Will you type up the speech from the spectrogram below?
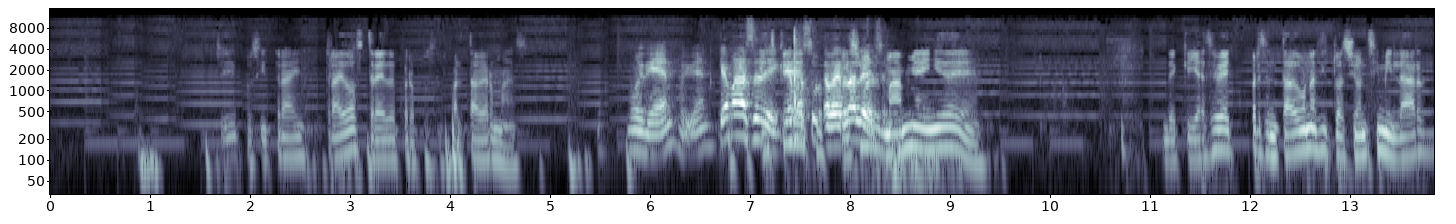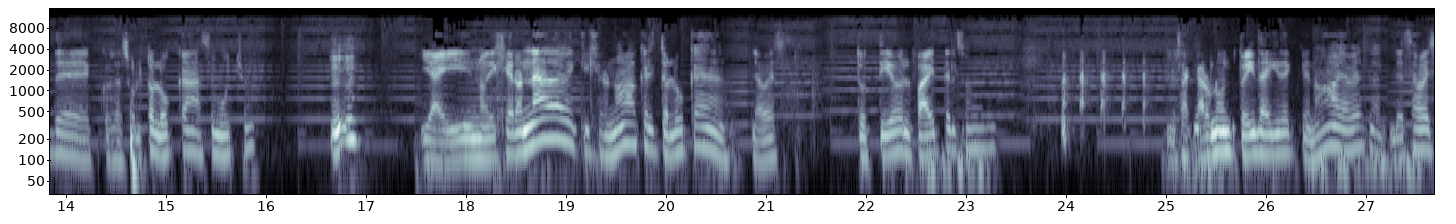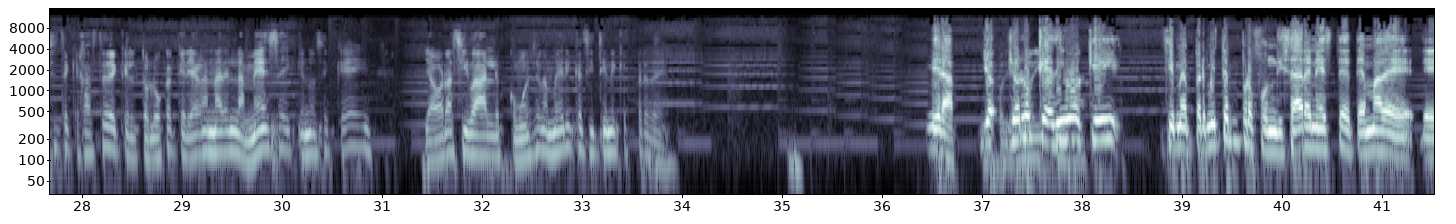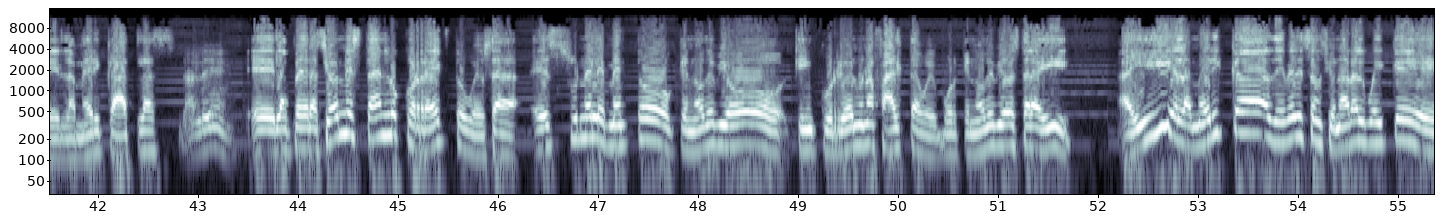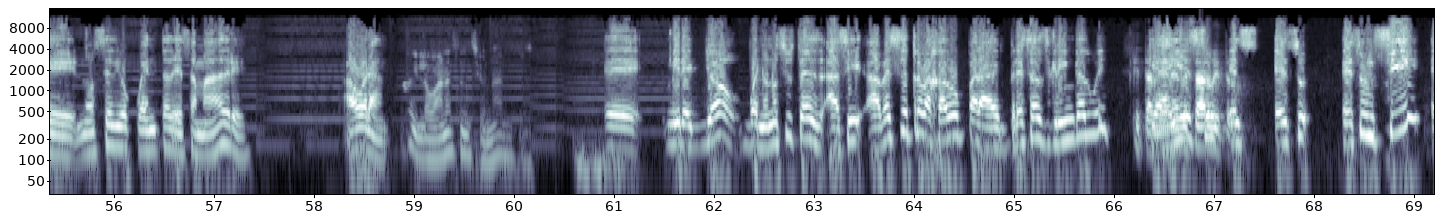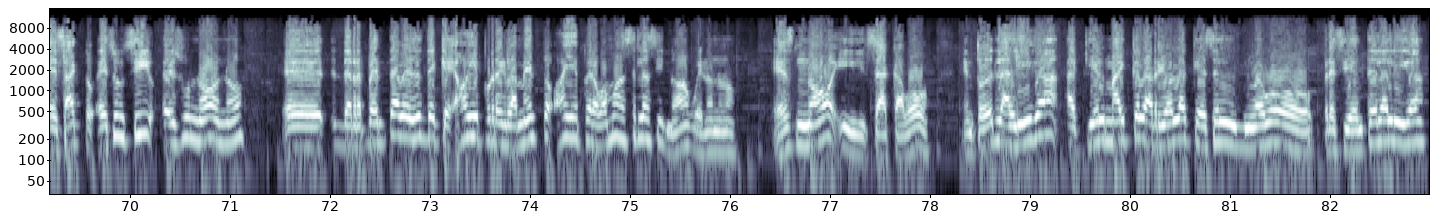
Sí, pues sí trae, trae dos, tres, güey, pero pues falta ver más. Muy bien, muy bien. ¿Qué más, Eddie? ¿Qué más? pues, A ver, dale. el mame ahí de, de que ya se había presentado una situación similar de Cruz Azul Toluca hace mucho. Mm, mm. Y ahí no dijeron nada, que dijeron, no, que el Toluca, ya ves, tu tío, el Faitelson, le sacaron un tweet ahí de que, no, ya ves, de esa vez te quejaste de que el Toluca quería ganar en la mesa y que no sé qué, y ahora sí vale, como es el América, sí tiene que perder. Mira, yo, Pues yo no lo que digo nada. aquí, si me permiten profundizar en este tema de, de la América Atlas, Dale. eh, la federación está en lo correcto, güey. O sea, es un elemento que no debió, que incurrió en una falta, güey, porque no debió de estar ahí. Ahí el América debe de sancionar al güey que no se dio cuenta de esa madre. Ahora, Y lo van a sancionar. pues. eh, mire, yo, bueno, no sé ustedes, así, a veces he trabajado para empresas gringas, güey, que también ahí es, es un- árbitro. es, es un- es un sí, exacto, es un sí, es un no, ¿no? Eh, de repente a veces de que, oye, por reglamento, oye, pero vamos a hacerlo así. No, güey, no, no, no. Es no y se acabó. Entonces la liga, aquí el Michael Arriola, que es el nuevo presidente de la liga,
